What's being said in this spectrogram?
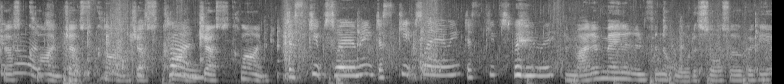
Just climb. Just climb. Just climb. Just climb. Just keep swimming. Just keep swimming. Just keep swimming. I might have made an infinite water source over here.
